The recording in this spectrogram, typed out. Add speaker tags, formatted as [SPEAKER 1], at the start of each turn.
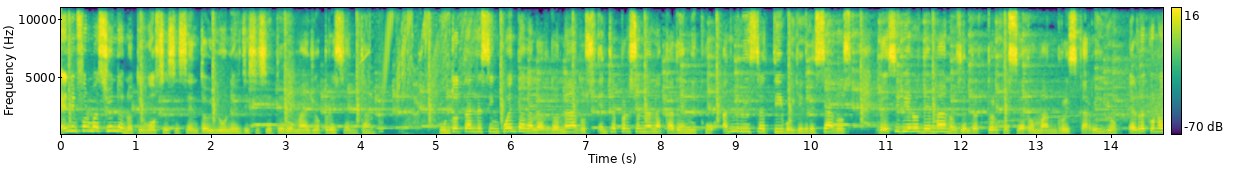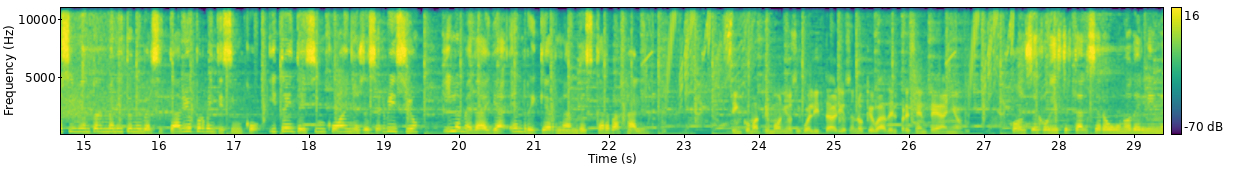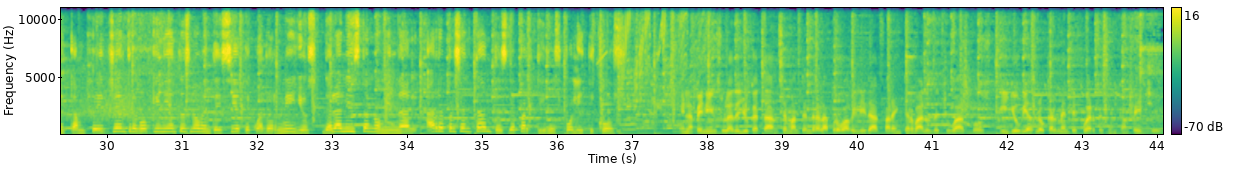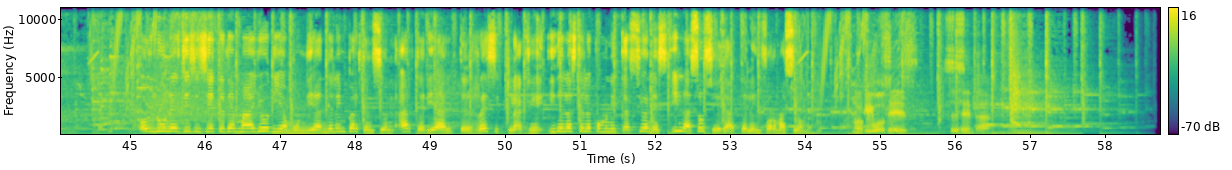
[SPEAKER 1] En información de Notivoces 60 hoy lunes 17 de mayo presentan un total de 50 galardonados entre personal académico, administrativo y egresados recibieron de manos del rector José Román Ruiz Carrillo el reconocimiento al mérito universitario por 25 y 35 años de servicio y la medalla Enrique Hernández Carvajal.
[SPEAKER 2] Cinco matrimonios igualitarios en lo que va del presente año.
[SPEAKER 1] Consejo Distrital 01 del INE Campeche entregó 597 cuadernillos de la lista nominal a representantes de partidos políticos.
[SPEAKER 2] En la península de Yucatán se mantendrá la probabilidad para intervalos de chubascos y lluvias localmente fuertes en Campeche.
[SPEAKER 1] Hoy lunes 17 de mayo, Día Mundial de la Hipertensión Arterial, del Reciclaje y de las Telecomunicaciones y la Sociedad de la Información.
[SPEAKER 2] Motivos es 60.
